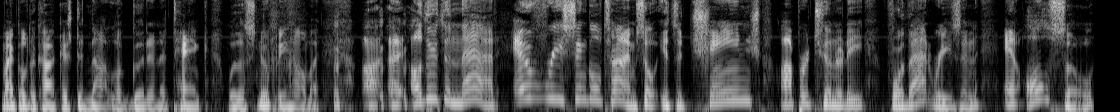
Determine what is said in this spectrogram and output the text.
Michael Dukakis did not look good in a tank with a Snoopy helmet. Uh, uh, other than that, every single time. So it's a change opportunity for that reason, and also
